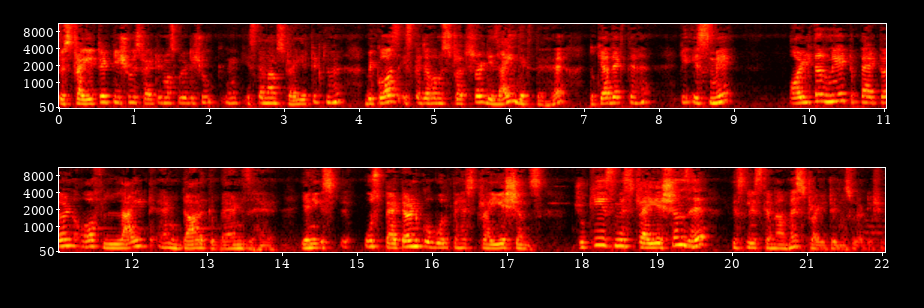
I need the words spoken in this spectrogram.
तो striated tissue striated muscular tissue इसका नाम स्ट्राइएटेड क्यों है? बिकॉज़ इसका जब हम स्ट्रक्चरल डिज़ाइन देखते हैं तो क्या देखते हैं? कि इसमें alternate pattern of light and dark bands हैं। यानी कि उस पैटर्न को बोलते हैं स्ट्राइएशंस चूँकि इसमें स्ट्राइएशंस है, इसलिए इसका नाम है स्ट्राइएटेड मस्कुलर टिश्यू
